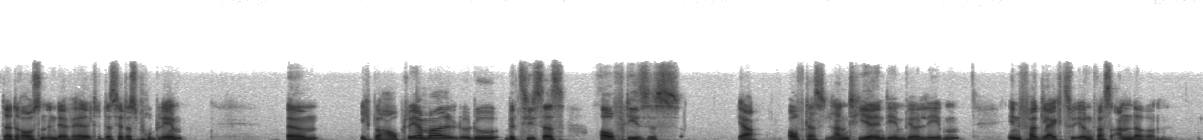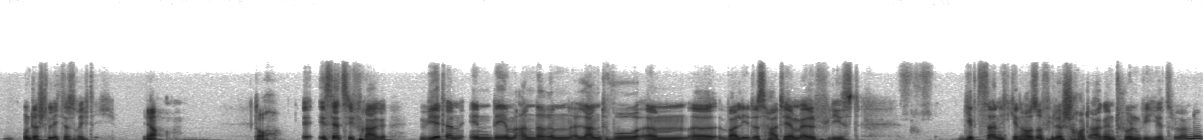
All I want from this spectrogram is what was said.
da draußen in der Welt. Das ist ja das Problem. Ähm, ich behaupte ja mal, du beziehst das auf dieses, ja, auf das Land hier, in dem wir leben, in Vergleich zu irgendwas anderem. Unterstelle ich das richtig? Ja. Doch. Ist jetzt die Frage, wird dann in dem anderen Land, wo ähm, äh, valides HTML fließt, Gibt es da nicht genauso viele Schrottagenturen wie hierzulande?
